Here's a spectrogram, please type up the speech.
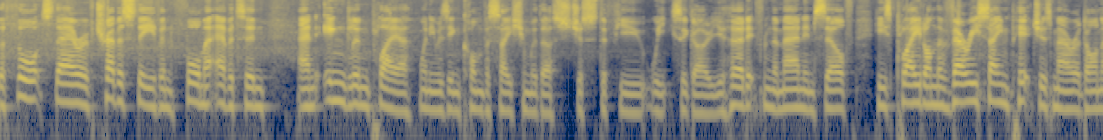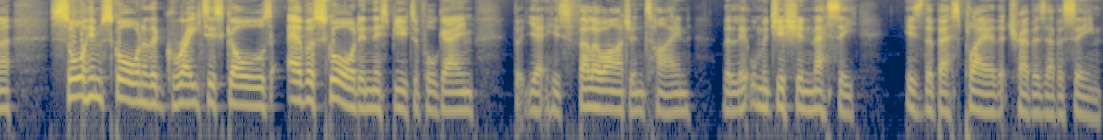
The thoughts there of Trevor Steven, former Everton and England player, when he was in conversation with us just a few weeks ago. You heard it from the man himself. He's played on the very same pitch as Maradona, saw him score one of the greatest goals ever scored in this beautiful game, but yet his fellow Argentine, the little magician Messi, is the best player that Trevor's ever seen.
